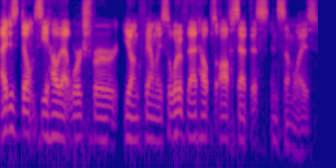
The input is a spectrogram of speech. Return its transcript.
I just don't see how that works for young families. So what if that helps offset this in some ways?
